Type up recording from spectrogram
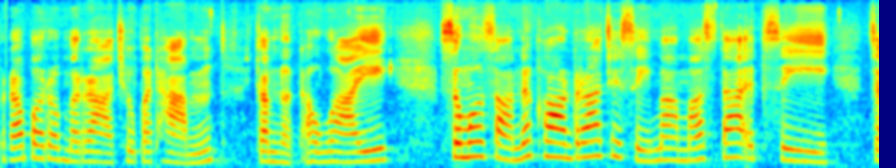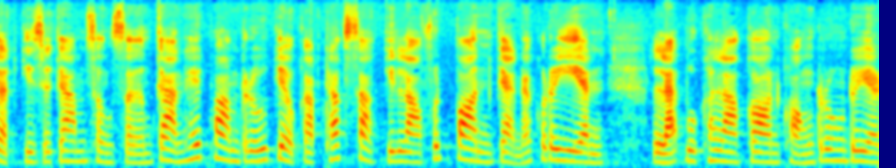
พระบรมราชูปถัมภ์กำหนดเอาไว้ สโมสรนครราชสีมามาสเตอร์เอฟซีจัดกิจกรรมส่งเสริมการให้ความรู้เกี่ยวกับทักษะกีฬาฟุตบอลแก่นักเรียน และบุคลากรของโรงเรียน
